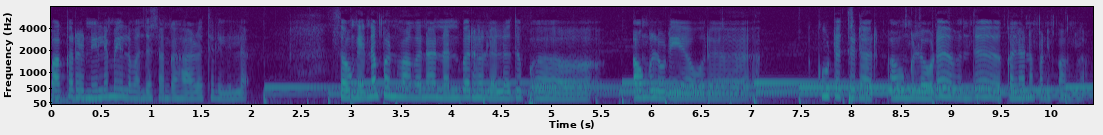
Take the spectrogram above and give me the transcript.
பார்க்குற நிலைமையில் வந்து சங்க காலத்தில் இல்லை. ஸோ அவங்க என்ன பண்ணுவாங்கன்னா நண்பர்கள் அல்லது அவங்களுடைய ஒரு கூட்டத்தினர் அவங்களோட வந்து கல்யாணம் பண்ணிப்பாங்களாம்.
